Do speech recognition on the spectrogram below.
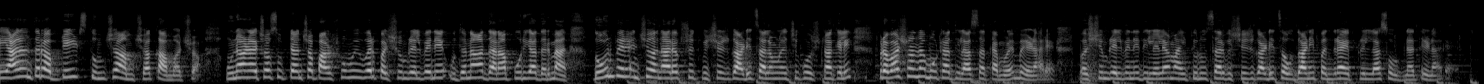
आणि यानंतर अपडेट्स तुमच्या आमच्या कामाच्या. उन्हाळ्याच्या सुट्ट्यांच्या पार्श्वभूमीवर पश्चिम रेल्वेने उधना दानापूर या दरम्यान दोन फेऱ्यांची अनारक्षित विशेष गाडी चालवण्याची घोषणा केली. प्रवाशांना मोठा दिलासा त्यामुळे मिळणार आहे. पश्चिम रेल्वेने दिलेल्या माहितीनुसार विशेष गाडी चौदा आणि पंधरा एप्रिलला सोडण्यात येणार आहे.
